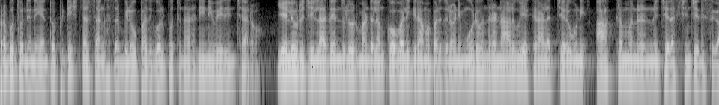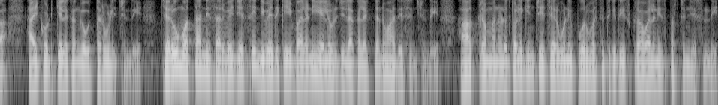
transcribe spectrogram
ప్రభుత్వ నిర్ణయంతో పిటిషనర్ సంఘ సభ్యులు ఉపాధి కోల్పోతున్నారని నివేదించారు. ఏలూరు జిల్లా దెందులూరు మండలం కొవ్వలి గ్రామ పరిధిలోని మూడు వందల నాలుగు ఎకరాల చెరువుని ఆక్రమణల నుంచి రక్షించే దిశగా హైకోర్టు కీలకంగా ఉత్తర్వులు ఇచ్చింది. చెరువు మొత్తాన్ని సర్వే చేసి నివేదిక ఇవ్వాలని ఏలూరు జిల్లా కలెక్టర్ను ఆదేశించింది. ఆక్రమణలు తొలగించి చెరువుని పూర్వస్థితికి తీసుకురావాలని స్పష్టం చేసింది.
